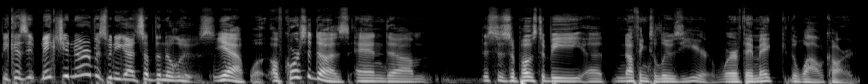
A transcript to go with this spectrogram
because it makes you nervous when you got something to lose. Yeah, well, of course it does. And um, this is supposed to be nothing to lose year, where if they make the wild card,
